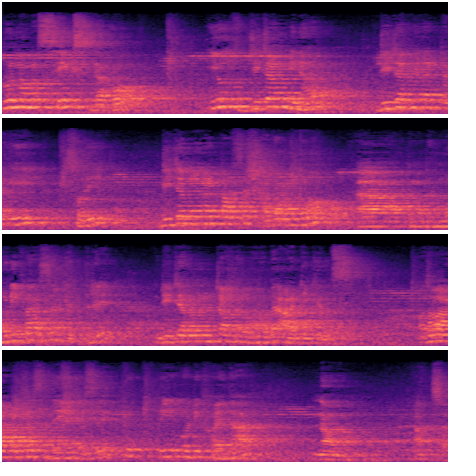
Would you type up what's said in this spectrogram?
রুল নাম্বার সিক্স দেখো ইউজ ডিটারমিনার ডিটারমিনারটা কি সরি ডিটারমিনারটা হচ্ছে সাধারণত তোমাদের মডিফায়ার্সের ক্ষেত্রে ডিটারমিনারটা ব্যবহার হবে আর্টিকেলস অথবা আর্টিকেলস দেয়া গেছে to pre modify the noun আচ্ছা।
